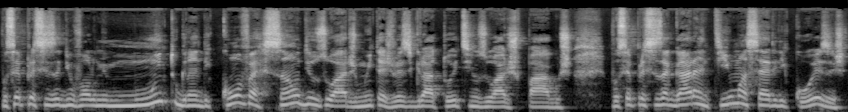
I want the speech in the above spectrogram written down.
você precisa de um volume muito grande de conversão de usuários, muitas vezes gratuitos em usuários pagos. Você precisa garantir uma série de coisas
